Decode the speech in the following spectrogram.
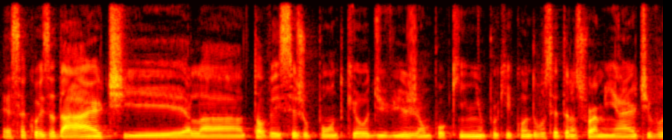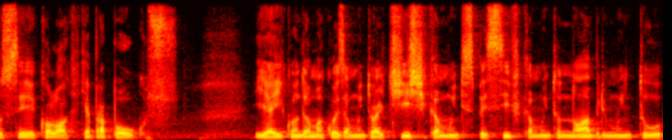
Essa coisa da arte, ela talvez seja o ponto que eu divirja um pouquinho, porque quando você transforma em arte, você coloca que é para poucos. E aí, quando é uma coisa muito artística, muito específica, muito nobre, muito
